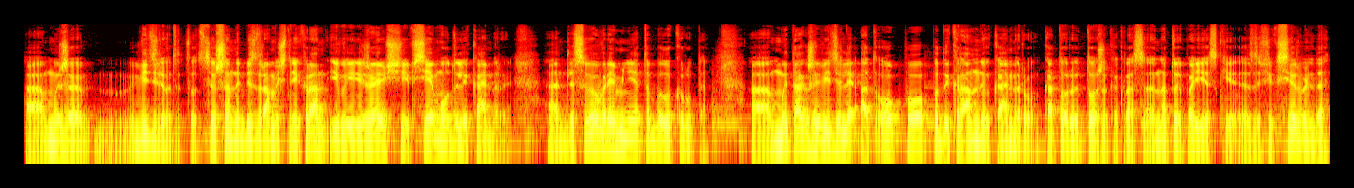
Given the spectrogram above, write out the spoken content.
А, мы же видели вот этот вот совершенно безрамочный экран и выезжающие все модули камеры. А, для своего времени это было круто. А, мы также видели от Oppo подэкранную камеру, которую тоже как раз на той поездке зафиксировали, да?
